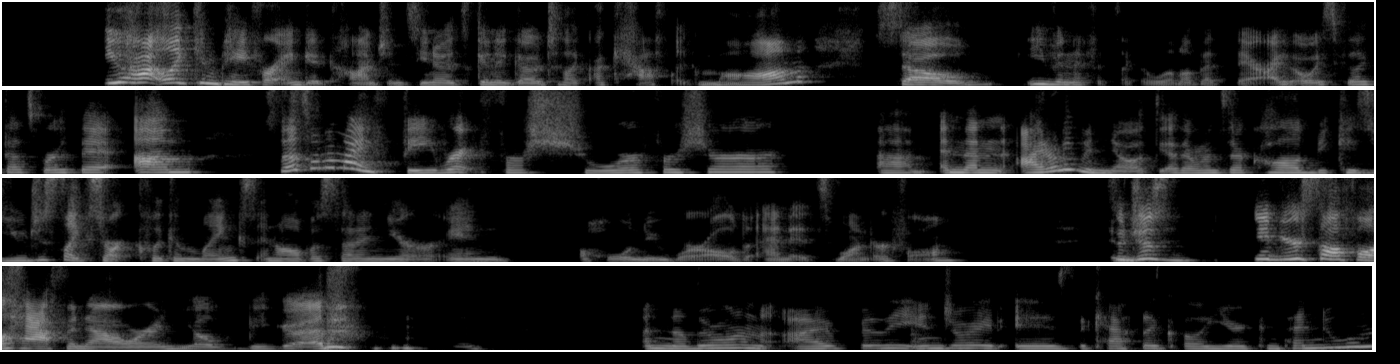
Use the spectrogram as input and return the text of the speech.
You have like can pay for it in good conscience. You know, it's gonna go to like a Catholic mom. So even if it's like a little bit there, I always feel like that's worth it. Um, so that's one of my favorite for sure, for sure. Um, and then I don't even know what the other ones are called because you just like start clicking links and all of a sudden you're in a whole new world and it's wonderful. So just give yourself a half an hour and you'll be good. Another one I've really enjoyed is the Catholic All Year Compendium,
